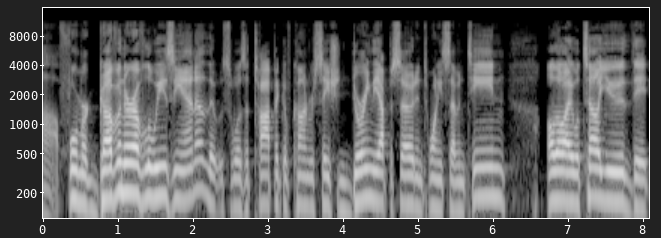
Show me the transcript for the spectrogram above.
uh, former governor of Louisiana, that was, was a topic of conversation during the episode in 2017. Although I will tell you that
